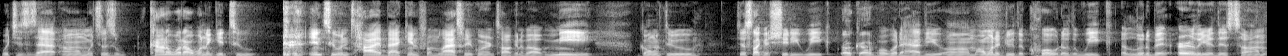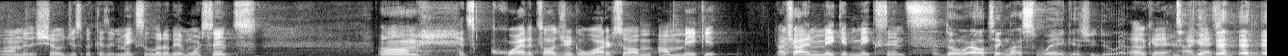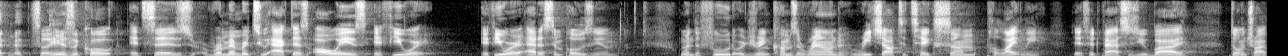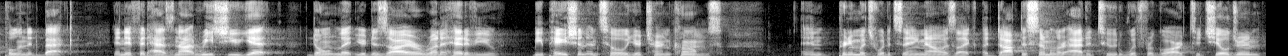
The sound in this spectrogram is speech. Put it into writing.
which is that, um, which is kind of what I want to get to into and tie back in from last week when we were talking about me going through just like a shitty week Okay. or what have you. Um, I want to do the quote of the week a little bit earlier this time on the show just because it makes a little bit more sense. Um, it's quite a tall drink of water, so I'll, I'll make it. I'll try and make it make sense. Don't worry, I'll take my swig as you do it. Okay, I got you. so here's the quote. It says, "Remember to act as always if you were if you were at a symposium. When the food or drink comes around, reach out to take some politely. If it passes you by, don't try pulling it back. And if it has not reached you yet, don't let your desire run ahead of you. Be patient until your turn comes." And pretty much what it's saying now is like adopt a similar attitude with regard to children,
